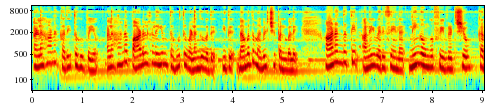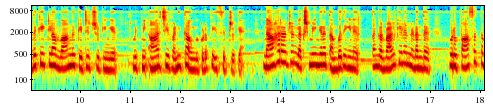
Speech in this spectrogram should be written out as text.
அழகான கதை தொகுப்பையும் அழகான பாடல்களையும் தொகுத்து வழங்குவது இது நமது மகிழ்ச்சி பண்பலை ஆனந்தத்தின் அலைவரிசையில் நீங்கள் உங்கள் ஃபேவரட் ஷோ கதை கேட்கலாம் வாங்க கேட்டுட்ருக்கீங்க. வித் மீ ஆர்ஜி வனிதா அவங்க கூட பேசிகிட்ருக்கேன் நாகராஜன் லக்ஷ்மிங்கிற தம்பதியினர் தங்கள் வாழ்க்கையில் நடந்த ஒரு பாசத்தை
